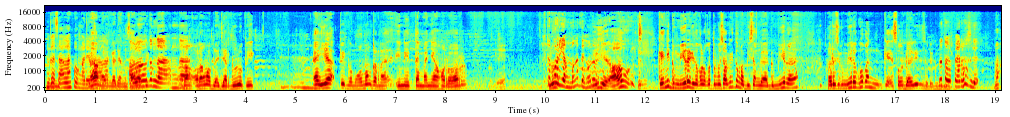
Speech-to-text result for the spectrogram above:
nggak salah kok nggak ada yang Nggak, salah nggak- nggak ada yang kalau salah, tuh nggak nggak Orang orang mau belajar dulu, Pik. Eh iya, Pik ngomong-ngomong karena ini temanya horor. Oke. kita kok riang banget deh horor Iya, aku kayaknya gembira gitu kalau ketemu Sapik tuh nggak bisa nggak gembira. Harus gembira, gue kan kayak soda gitu, soda lo gembira. tau Peres gak Hah?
